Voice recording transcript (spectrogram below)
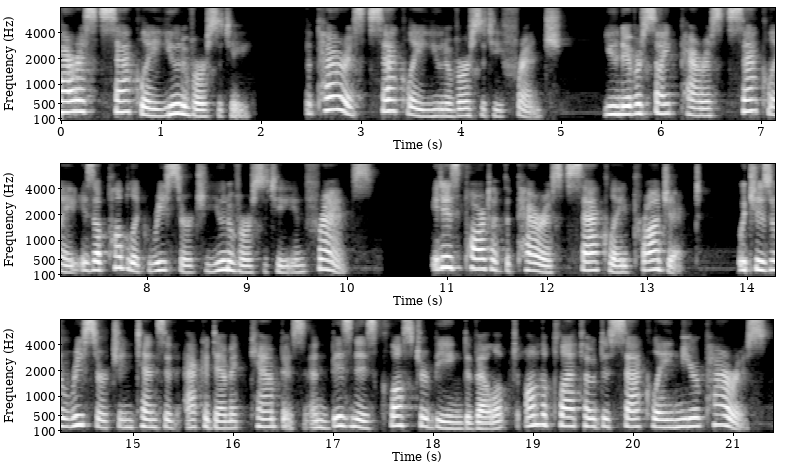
Paris-Saclay University The Paris-Saclay University French, Université Paris-Saclay is a public research university in France. It is part of the Paris-Saclay project, which is a research-intensive academic campus and business cluster being developed on the Plateau de Saclay near Paris,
